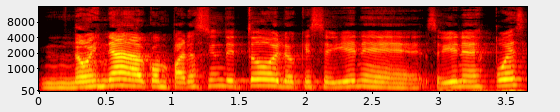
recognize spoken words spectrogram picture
no es nada a comparación de todo lo que se viene, se viene después.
